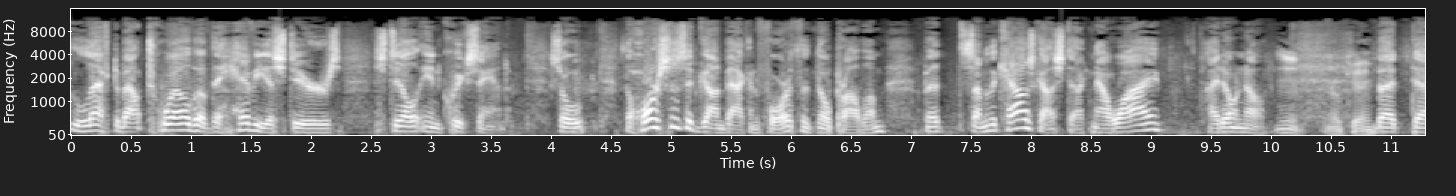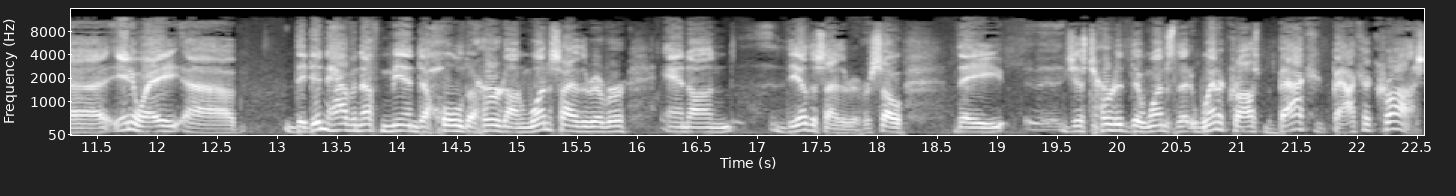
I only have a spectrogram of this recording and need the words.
left about 12 of the heaviest steers still in quicksand. So the horses had gone back and forth with no problem, but some of the cows got stuck. Now, why? I don't know. Okay. But uh, anyway, uh, they didn't have enough men to hold a herd on one side of the river and on the other side of the river. So they uh, just herded the ones that went across back back across.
